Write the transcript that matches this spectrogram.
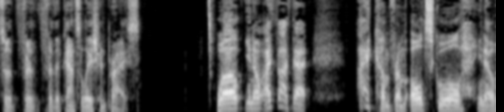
to, for for the consolation prize. Well, you know, I thought that I come from old school, you know,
